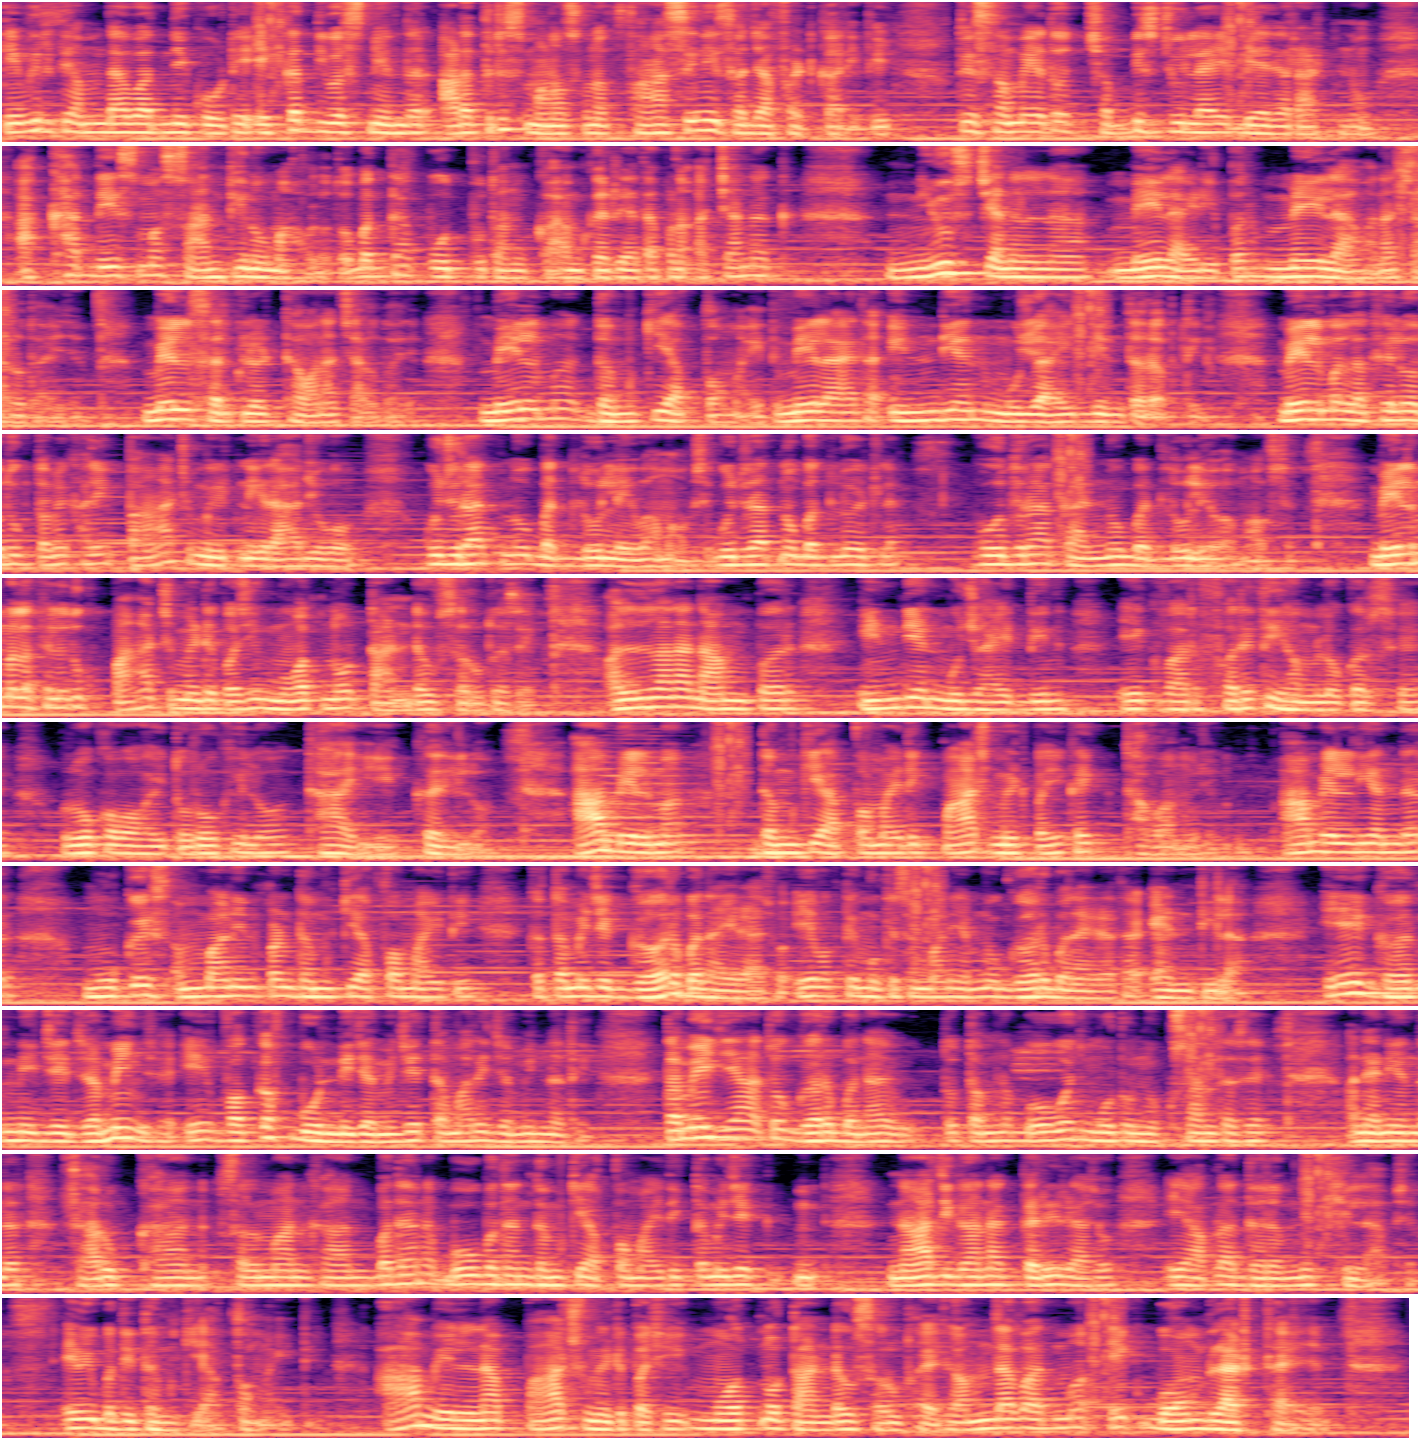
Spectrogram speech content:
કેવી રીતે અમદાવાદની કોર્ટે એક જ દિવસની અંદર આડત્રીસ માણસોને ફાંસીની સજા ફટકારી હતી? તે સમયે તો છવ્વીસ જુલાઈ બે હજાર આઠનો આખા દેશમાં શાંતિનો માહોલ હતો. બધા પોતપોતાનું કામ કરી રહ્યા હતા, પણ અચાનક ન્યૂઝ ચેનલના મેલ આઈડી પર મેલ આવવાના ચાલુ થાય છે. મેલ સર્ક્યુલેટ થવાના ચાલુ થાય છે. મેલમાં ધમકી આપવામાં આવી હતી. મેલ આવ્યા હતા ઇન્ડિયન મુજાહિદ્દીન તરફથી. મેલમાં લખેલું હતું કે તમે ખાલી પાંચ મિનિટની રાહ જુઓ. ગુજરાતનો બદલો લેવામાં આવશે. ગુજરાતનો બદલો એટલે ગોધરા કાંડનો બદલો લેવામાં આવશે. મેલમાં લખેલું હતું કે પાંચ મિનિટ પછી મોતનો તાંડવ શરૂ થશે. અલ્લાહના નામ પર ઇન્ડિયન મુજાહિદ્દીન એકવાર ફરીથી હુમલો કરશે. રોકવા હોય તો રોકી લો, થાય એ કરી લો. આ બેલમાં ધમકી આપવામાં આવી પાંચ મિનિટ પછી કંઈક થવાનું છે. આ મેલની અંદર મુકેશ અંબાણીને પણ ધમકી આપવામાં આવી હતી કે તમે જે ઘર બનાવી રહ્યા છો, એ વખતે મુકેશ અંબાણી એમનું ઘર બનાવી રહ્યા હતા, એન્ટિલા. એ ઘરની જે જમીન છે, એ વકફ બોર્ડની જમીન છે તમારી જમીન નથી. તમે જ્યાં તો ઘર બનાવ્યું, તો તમને બહુ જ મોટું નુકસાન થશે. અને એની અંદર શાહરૂખ ખાન, સલમાન ખાન બધાને બહુ બધાને ધમકી આપવામાં આવી હતી તમે જે નાચ ગાના કરી રહ્યા છો, એ આપણા ધર્મની ખિલાફ છે. એવી બધી ધમકી આપવામાં આવી હતી. આ મેલના પાંચ મિનિટ પછી મોતનો તાંડવ શરૂ થાય છે. અમદાવાદમાં એક બોમ્બ બ્લાસ્ટ થાય છે.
